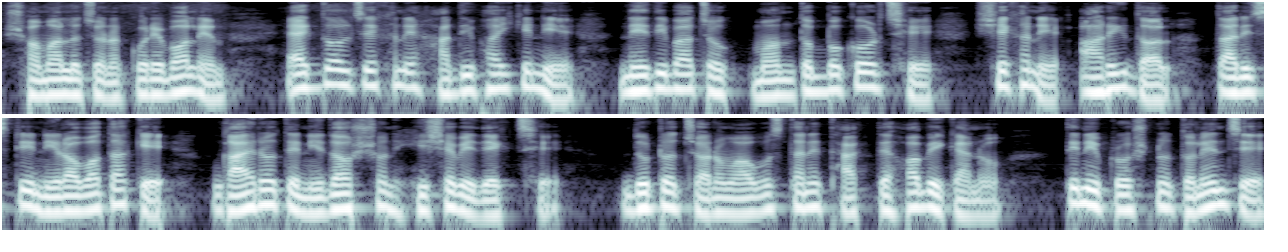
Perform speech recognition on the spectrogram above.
সমালোচনা করে বলেন, একদল যেখানে হাদি ভাইকে নিয়ে নেতিবাচক মন্তব্য করছে, সেখানে আরেক দল তার স্ত্রী নিরবতাকে গায়রতে নিদর্শন হিসেবে দেখছে। দুটো চরম অবস্থানে থাকতে হবে কেন? তিনি প্রশ্ন তোলেন যে,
